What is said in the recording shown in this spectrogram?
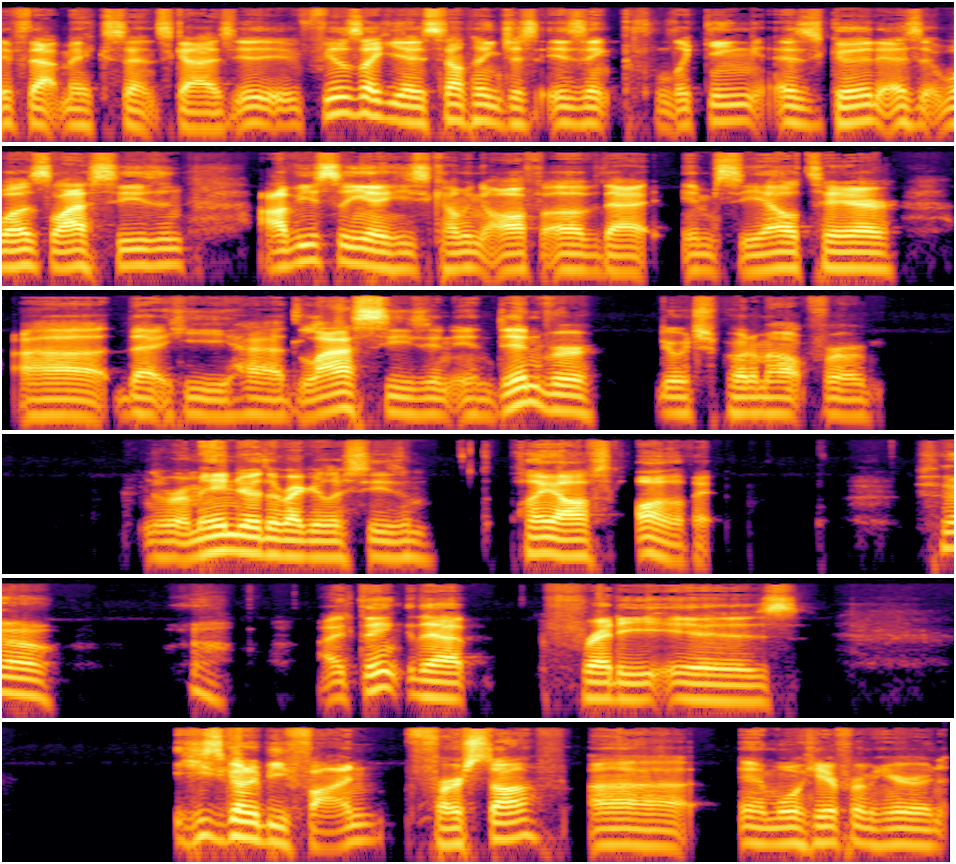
if that makes sense, guys. It, feels like know, something just isn't clicking as good as it was last season. Obviously, you know, he's coming off of that MCL tear uh, that he had last season in Denver, which put him out for the remainder of the regular season, playoffs, all of it. So I think that Freddie is he's going to be fine first off uh and we'll hear from here in,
